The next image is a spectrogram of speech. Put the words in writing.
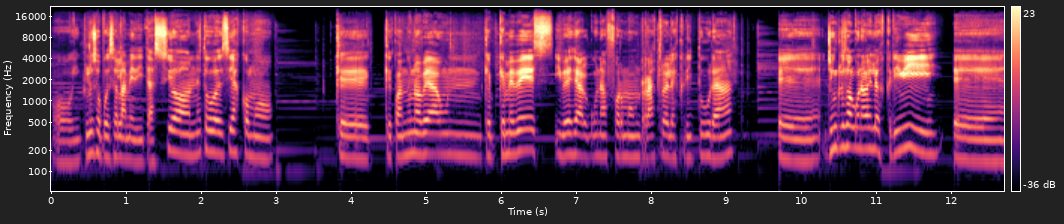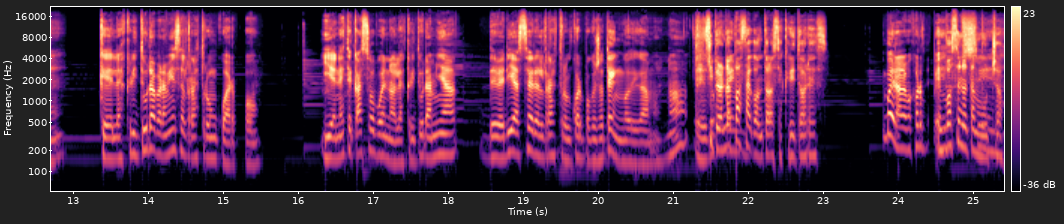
o incluso puede ser la meditación. Esto que vos decías como que, que cuando uno vea un... Que, que me ves y ves de alguna forma un rastro de la escritura. eh, yo incluso alguna vez lo escribí, eh, que la escritura para mí es el rastro de un cuerpo. Y en este caso, bueno, la escritura mía debería ser el rastro del cuerpo que yo tengo, digamos, ¿no? Eh, Sí, pero no pasa con todos los escritores. Bueno, a lo mejor... En vos se nota sí. mucho.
